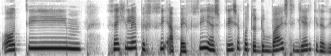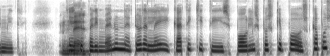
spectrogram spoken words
ότι θα έχει λέει απευθεία, απευθείας πτήση από το Ντουμπάι στην Κέρκυρα Δημήτρη. Και Ναι. το περιμένουν τώρα λέει οι κάτοικοι της πόλης πώς και πώς. Κάπως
